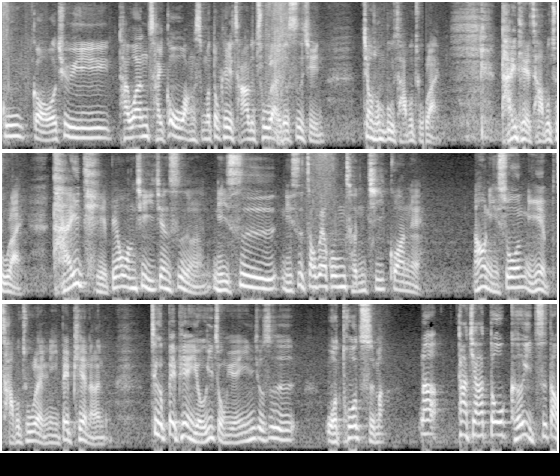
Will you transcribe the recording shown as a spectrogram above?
Google、去台湾采购网什么都可以查得出来的事情，交通部查不出来。台铁查不出来。台铁不要忘记一件事啊，你是你是招标工程机关哎，然后你说你也查不出来，你被骗了。这个被骗有一种原因就是我托词嘛，那大家都可以知道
